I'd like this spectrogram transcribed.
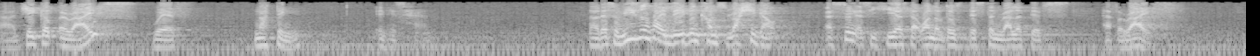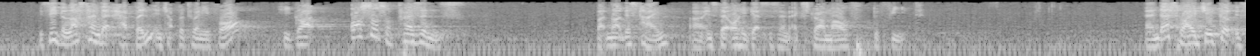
uh, Jacob arrives with nothing in his hand. Now there's a reason why Laban comes rushing out as soon as he hears that one of those distant relatives have arrived. You see, the last time that happened in chapter 24, he got all sorts of presents. But not this time. Uh, instead, all he gets is an extra mouth to feed. And that's why Jacob is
